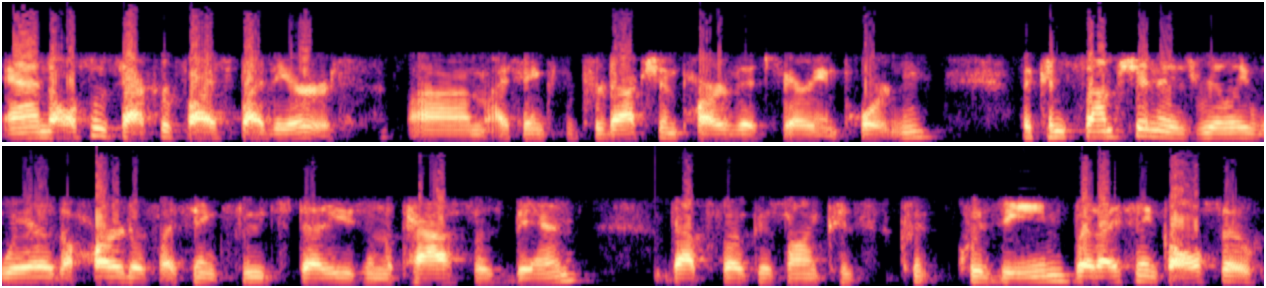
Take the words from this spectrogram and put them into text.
and also sacrifice by the earth. Um, I think the production part of it's very important. The consumption is really where the heart of, I think, food studies in the past has been. That's focused on cu- cuisine, but I think also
